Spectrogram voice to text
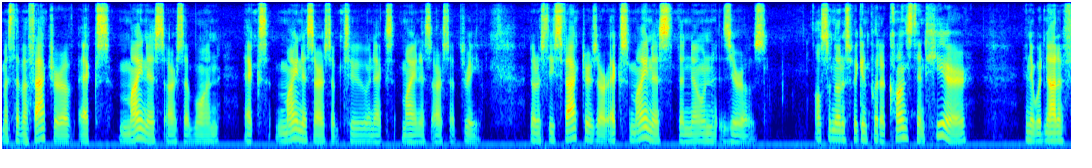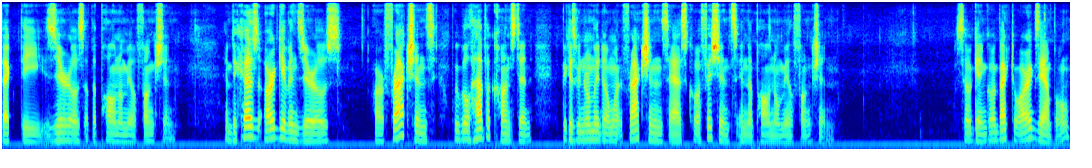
must have a factor of x minus r sub 1, x minus r sub 2, and x minus r sub 3. Notice these factors are x minus the known zeros. Also notice we can put a constant here and it would not affect the zeros of the polynomial function. And because our given zeros are fractions, we will have a constant because we normally don't want fractions as coefficients in the polynomial function. So again, going back to our example,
